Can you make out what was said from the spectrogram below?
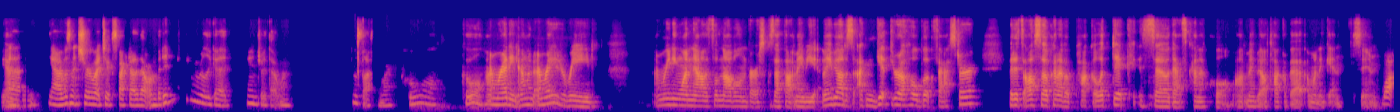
Yeah. Um, yeah, I wasn't sure what to expect out of that one, but it been really good. I enjoyed that one. It was last summer. Cool. Cool. I'm ready. I'm I'm ready to read. I'm reading one now that's a novel in verse because I thought maybe maybe I'll just I can get through a whole book faster, but it's also kind of apocalyptic, so that's kind of cool. Uh, maybe I'll talk about that one again soon. Well,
